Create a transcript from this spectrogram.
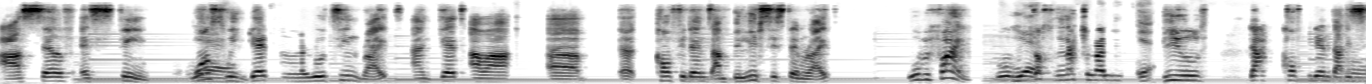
our self-esteem once Yeah. we get our routine right and get our uh, uh, confidence and belief system right we'll be fine we'll Yeah. just naturally Yeah. build that confidence that is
